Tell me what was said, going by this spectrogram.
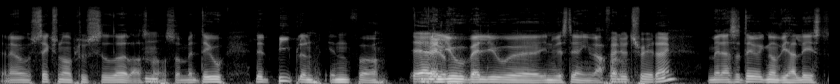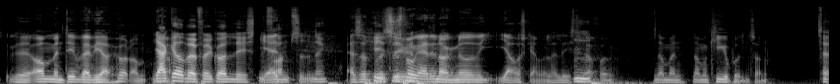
Den er jo 600 plus sider eller sådan Mm. noget, så, men det er jo lidt biblen inden for Det er value, value, value uh, investering i hvert fald. value trader, ikke? Men altså, det er jo ikke noget, vi har læst øh, om, men det er, hvad vi har hørt om. den Jeg gad i hvert fald godt læse den i Ja. fremtiden, ikke? Altså, på helt et tidspunkt er det nok noget, jeg også gerne vil have læst mm. i hvert fald, når man, når man kigger på den sådan. Ja.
